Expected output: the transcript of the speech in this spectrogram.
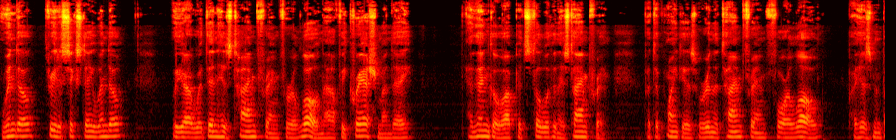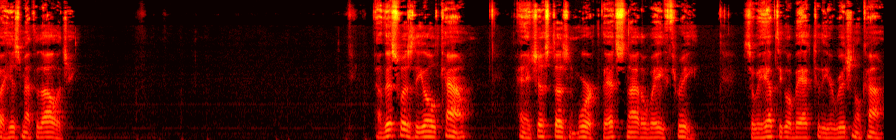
window, three to six day window, we are within his time frame for a low. Now, if we crash Monday and then go up, it's still within his time frame. But the point is, we're in the time frame for a low by his, by his methodology. Now this was the old count, and it just doesn't work. That's not a wave 3. So we have to go back to the original count.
